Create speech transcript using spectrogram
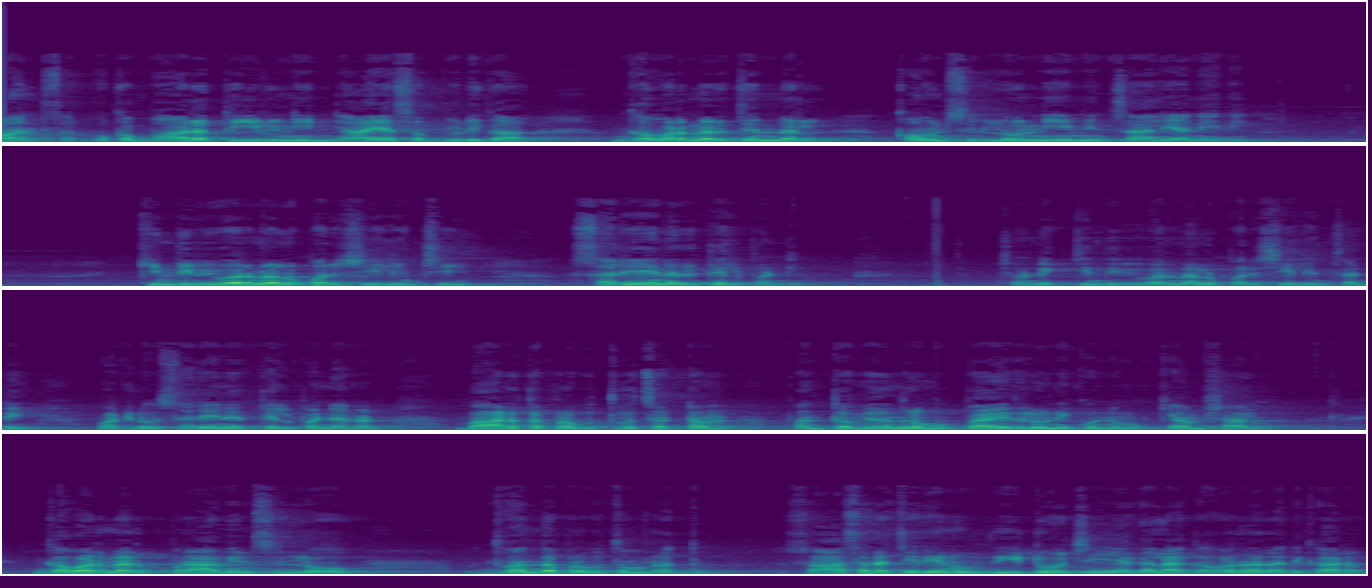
ఆన్సర్. ఒక భారతీయుడిని న్యాయ సభ్యుడిగా గవర్నర్ జనరల్ కౌన్సిల్లో నియమించాలి అనేది. కింది వివరణలు పరిశీలించి సరైనది తెలపండి. చూడండి కింది వివరణలు పరిశీలించండి. వాటిలో సరైనది తెలపండి అన్నాడు. భారత ప్రభుత్వ చట్టం పంతొమ్మిది వందల ముప్పై ఐదులోని కొన్ని ముఖ్యాంశాలు. గవర్నర్ ప్రావిన్సుల్లో ద్వంద్వ ప్రభుత్వం రద్దు. శాసన చర్యను వీటో చేయగల గవర్నర్ అధికారం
